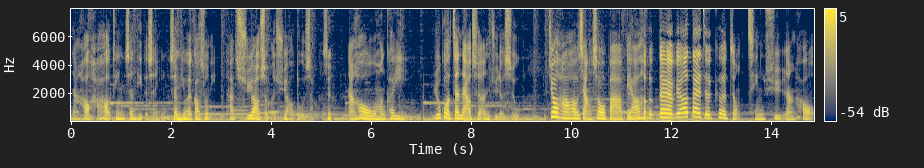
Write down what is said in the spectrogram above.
然后好好听身体的声音，身体会告诉你它需要什么，需要多少。是，然后我们可以，如果真的要吃 NG 的食物。就好好享受吧，不要 对，不要带着各种情绪，然后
